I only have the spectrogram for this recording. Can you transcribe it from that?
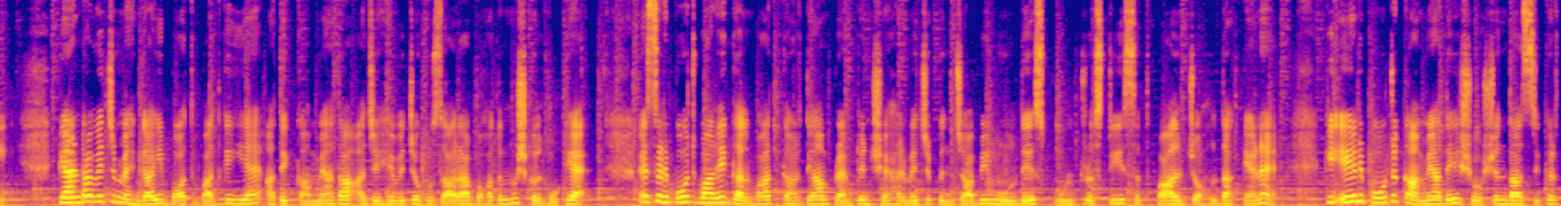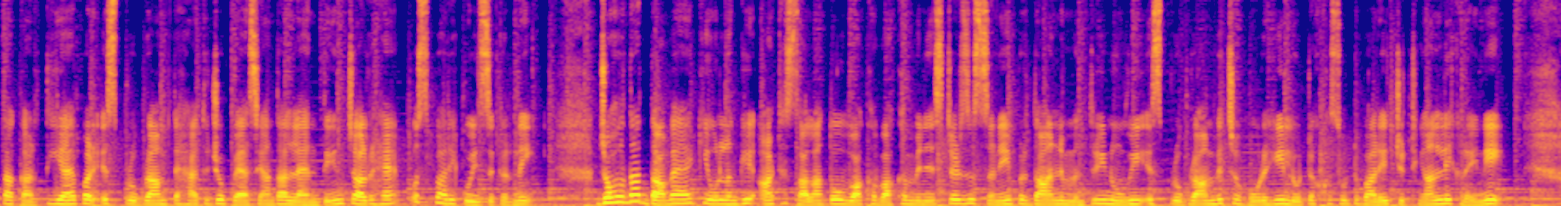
ਕੈਨੇਡਾ ਵਿੱਚ ਮਹਿੰਗਾਈ ਬਹੁਤ ਵੱਧ ਗਈ ਹੈ ਅਤੇ ਕਾਮਿਆਂ ਦਾ ਅਜਿਹੇ ਵਿੱਚ ਗੁਜ਼ਾਰਾ ਬਹੁਤ ਮੁਸ਼ਕਲ ਹੋ ਗਿਆ ਹੈ। ਇਸ ਰਿਪੋਰਟ ਬਾਰੇ ਗੱਲਬਾਤ ਕਰਦਿਆਂ ਬ੍ਰੈਂਪਟਨ ਸ਼ਹਿਰ ਵਿੱਚ ਪੰਜਾਬੀ ਮੂਲ ਦੇ ਸਕੂਲ ਟਰਸਟੀ ਸਤਪਾਲ ਜੋਹਲ ਦਾ ਕਹਿਣਾ ਹੈ ਕਿ ਇਹ ਰਿਪੋਰਟ ਕਾਮਿਆਂ ਦੇ ਸ਼ੋਸ਼ਣ ਦਾ ਜ਼ਿਕਰ ਤਾਂ ਕਰਦੀ ਹੈ, ਪਰ ਇਸ ਪ੍ਰੋਗਰਾਮ ਤਹਿਤ ਜੋ ਪੈਸਿਆਂ ਦਾ ਲੈਣ ਦੇਣ ਚੱਲ ਰਿਹਾ ਹੈ, ਉਸ ਬਾਰੇ ਕੋਈ ਜ਼ਿਕਰ ਨਹੀਂ। ਜੋਹਲ ਦਾ ਦਾਅਵਾ ਹੈ ਕਿ ਉਹ ਲੰਘੇ 8 ਸਾਲਾਂ ਤੋਂ ਵੱਖ-ਵੱਖ ਮਿਨਿਸਟਰਜ਼ ਸਣੇ ਪ੍ਰਧਾਨ ਮੰਤਰੀ ਨੂੰ ਵੀ ਇਸ ਪ੍ਰੋਗਰਾਮ ਵਿੱਚ ਹੋ ਰਹੀ ਲੁੱਟ ਖਸੁੱਟ ਬਾਰੇ ਚਿੱਠੀਆਂ ਲਿਖ ਰਹੇ ਨੇ।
